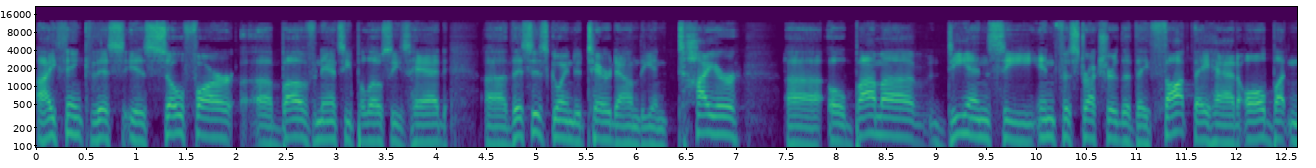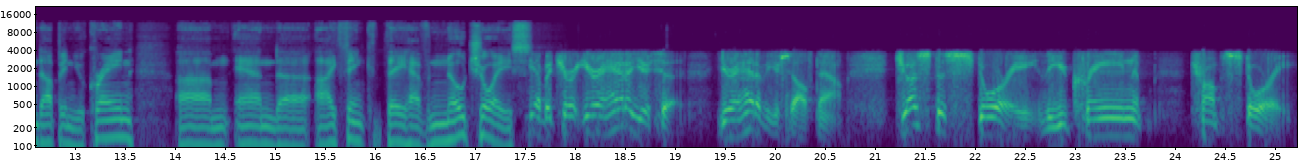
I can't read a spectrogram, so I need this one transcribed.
I think this is so far above Nancy Pelosi's head. Uh, this is going to tear down the entire uh, Obama DNC infrastructure that they thought they had all buttoned up in Ukraine. Um, and uh, I think they have no choice. Yeah, but you're you're ahead of yourself. You're ahead of yourself now. Just the story, the Ukraine Trump story,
